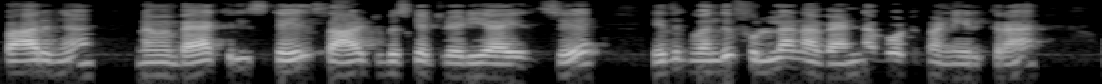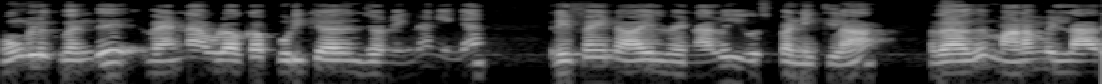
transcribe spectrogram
பாருங்க. நம்ம bakery style salt biscuit ready ஆயிடுச்சு இதுக்கு வந்து ஃபுல்லாக நான் வெண்ணெய் போட்டு பண்ணியிருக்கிறேன். உங்களுக்கு வந்து வெண்ணெய் அவ்வளோக்கா பிடிக்காதுன்னு சொன்னீங்கன்னா நீங்கள் ரிஃபைண்ட் ஆயில் வேணாலும் யூஸ் பண்ணிக்கலாம். அதாவது மனம் இல்லாத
